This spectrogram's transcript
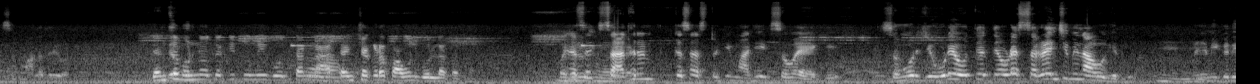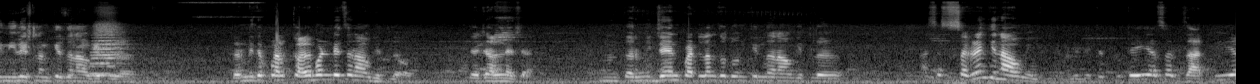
असं मला तरी वाटतं. त्यांचं म्हणणं होतं की तुम्ही बोलताना हा. त्यांच्याकडे पाहून बोललात आता. म्हणजे असं एक साधारण कसं असतं की माझी एक सवय आहे की समोर जेवढे होते तेवढ्या सगळ्यांची मी नावं घेतली. म्हणजे मी कधी निलेश लंकेचं नाव घेतलं. तर मी ते कळबंडेचं नाव घेतलं. त्या जालन्याच्या. नंतर मी जयंत पाटलांचं दोन तीनदा नाव घेतलं. असं सगळ्यांची नावं मी घेतली. म्हणजे त्याच्यात कुठेही असं जातीय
